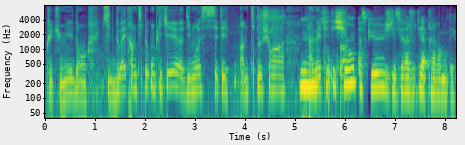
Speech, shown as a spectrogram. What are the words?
que tu mets dans, qui doit être un petit peu compliqué. Dis-moi si c'était un petit peu chiant. à- Hmm, mettre C'était chiant parce que je les ai rajoutés après l'avoir monté.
